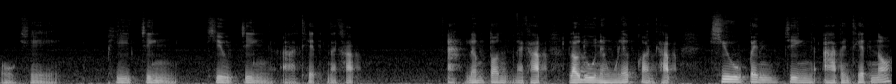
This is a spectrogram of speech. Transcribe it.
โอเค P จริง Q จริง R เท็จนะครับ อะเริ่มต้นนะครับ เราดูในวงเล็บก่อนครับ Q เป็นจริง R เป็นเท็จเนาะ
